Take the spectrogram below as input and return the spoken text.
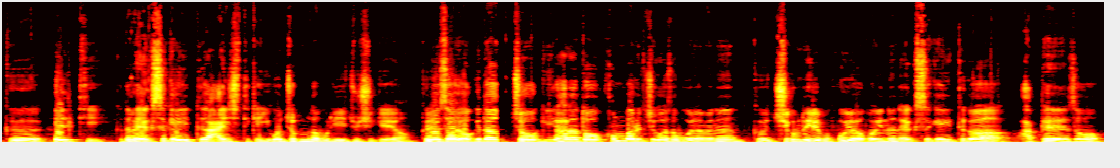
그 LT, 그다음에 엑스게이트, ICTK 이건 전부 다 우리 주식이에요. 그래서 여기다 저기 하나 더 컴바를 찍어서 뭐냐면은 그 지금도 일부 보유하고 있는 엑스게이트가 앞에서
